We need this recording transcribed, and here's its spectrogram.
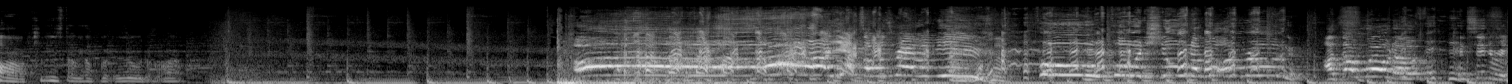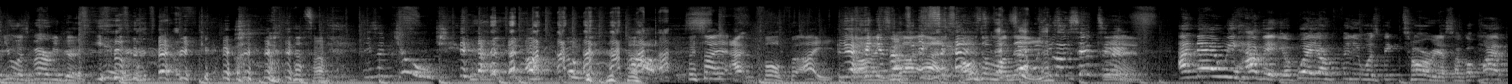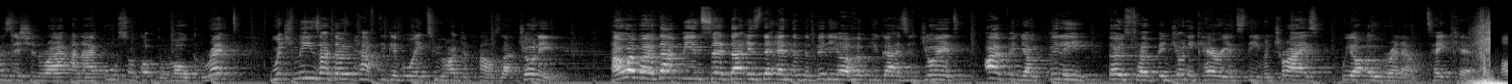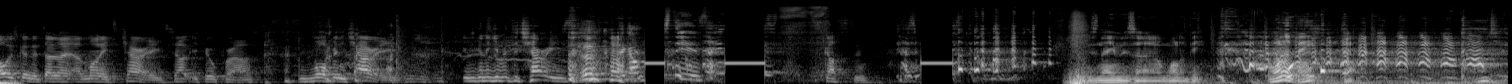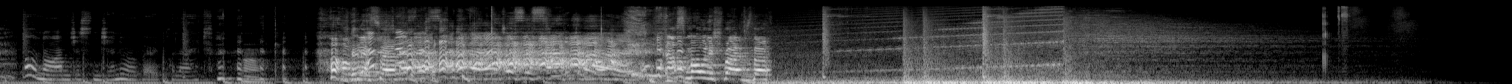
Oh, please tell me I've got the order right. Oh! yes, I was right with you. Paul and Sean, I got them wrong. I done well though, considering you was very good. You was very good. He's a George. It's only at four foot eight. Yeah, I is was like. I was on my Is that what knees. you lot said to? Yeah. And there we have it. Your boy Yung Filly was victorious. I got my position right, and I also got the mole correct, which means I don't have to give away 200 pounds like Johnny. However, that being said, that is the end of the video. I hope you guys enjoyed. I've been Yung Filly. Those two have been Johnny Carey and Stephen Tries. We are over and out. Take care. I was going to donate that money to charity, so I hope you feel proud. Robbing charity. He was gonna give it to charities. like how he is. Disgusting. His name is uh, Wallaby. Wallaby? Oh no, I'm just in general very polite. That's Molish vibes though.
